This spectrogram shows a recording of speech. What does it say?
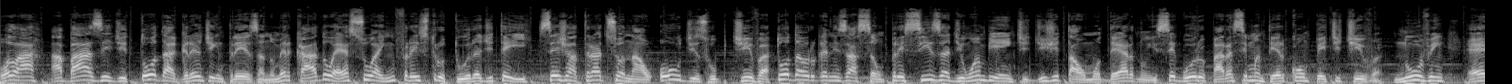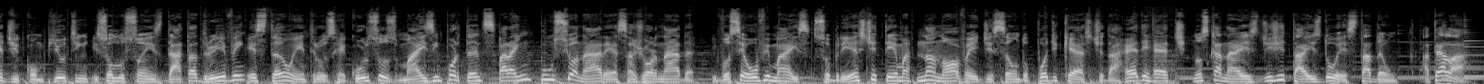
Olá, a base de toda grande empresa no mercado é sua infraestrutura de TI. Seja tradicional ou disruptiva, toda organização precisa de um ambiente digital moderno e seguro para se manter competitiva. Nuvem, edge computing e soluções data-driven estão entre os recursos mais importantes para impulsionar essa jornada. E você ouve mais sobre este tema na nova edição do podcast da Red Hat nos canais digitais do Estadão. Até lá!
